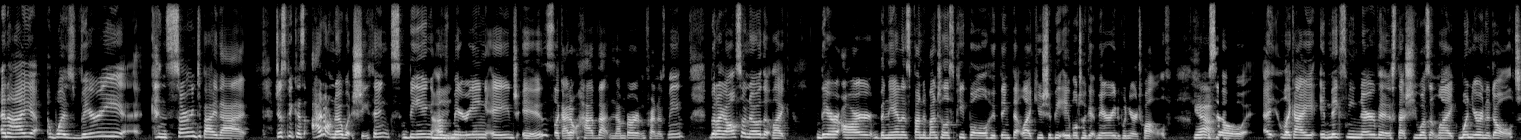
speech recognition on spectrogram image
and i was very concerned by that just because i don't know what she thinks being of Mm. marrying age is like i don't have that number in front of me but i also know that like there are bananas fundamentalist people who think that like you should be able to get married when you're 12 yeah. So I, like i it makes me nervous that she wasn't like when you're an adult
